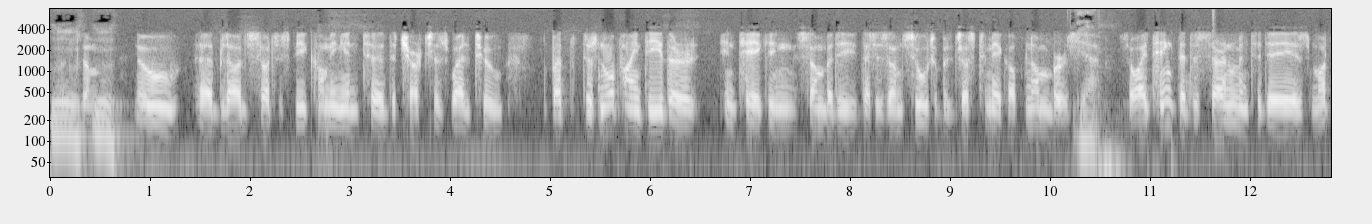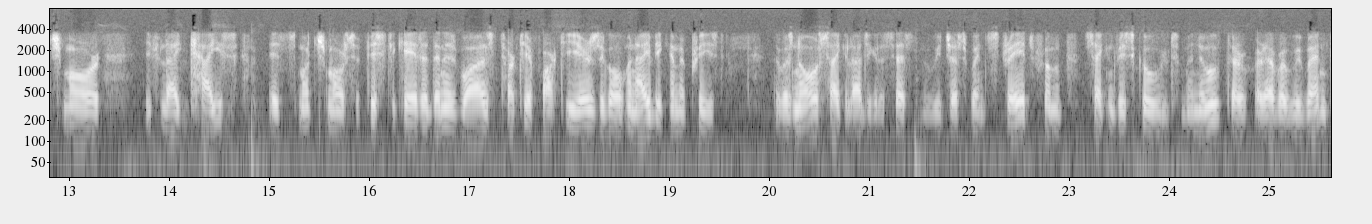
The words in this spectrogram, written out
mm, some mm. new uh, blood, so to speak, coming into the church as well too. But there's no point either in taking somebody that is unsuitable just to make up numbers. Yeah. So I think the discernment today is much more if you like, tight. It's much more sophisticated than it was 30 or 40 years ago when I became a priest. There was no psychological assessment. We just went straight from secondary school to Maynooth or wherever we went.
